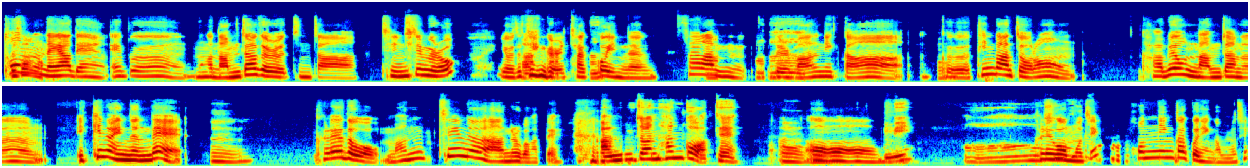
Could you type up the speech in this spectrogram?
세상에. 돈 내야 된 앱은 뭔가 남자들 진짜 진심으로 여자친구를 찾고 있는 사람들 아. 많으니까 어. 그 틴다처럼 가벼운 남자는 있기는 있는데 응. 그래도 많지는 않을 것 같아. 안전한 것 같아. 어. 어, 어, 어. 이미. 아, 그리고 뭐지? 혼인가근인가 뭐지?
